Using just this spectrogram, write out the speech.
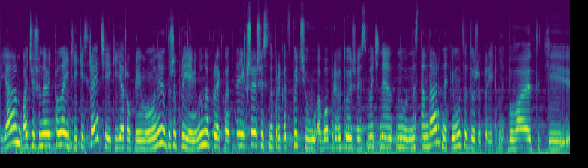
Я бачу, що навіть маленькі якісь речі, які я роблю йому, вони дуже приємні. Ну, наприклад, якщо я щось, наприклад, спечу або приготую щось смачне, ну нестандартне, йому це дуже приємно. Бувають такі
